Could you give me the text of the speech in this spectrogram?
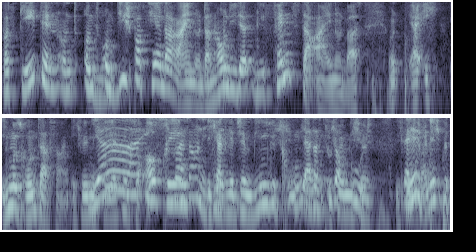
Was geht denn? Und, und, und die spazieren da rein und dann hauen die da die Fenster ein und was. Und ja, ich, ich muss runterfahren. Ich will mich Ja, hier jetzt nicht so ich aufregen. weiß auch nicht. Ich habe jetzt Jim Beam getrunken. Ja, das tut ich auch gut. hier- Ich Ja, hilft, nicht hilft.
